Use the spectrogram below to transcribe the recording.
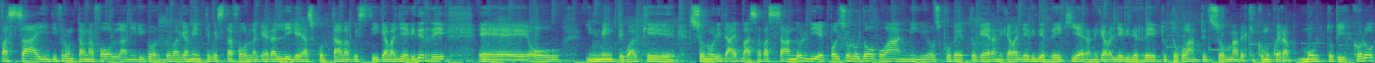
passai di fronte a una folla, mi ricordo vagamente questa folla che era lì che ascoltava questi Cavalieri del Re, eh, ho in mente qualche sonorità e basta passando lì e poi solo dopo anni ho scoperto che erano i Cavalieri del Re, chi erano i Cavalieri del Re e tutto quanto, insomma, perché comunque era molto piccolo.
